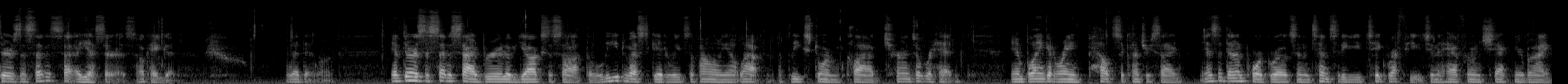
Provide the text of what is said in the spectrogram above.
There's a set aside, uh, yes, there is. Okay, good. Read that wrong. If there is a set aside brood of Yog-Sothoth, the lead investigator reads the following out loud. A bleak storm cloud churns overhead, and blanket rain pelts the countryside. As the downpour grows in intensity, you take refuge in a half ruined shack nearby.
